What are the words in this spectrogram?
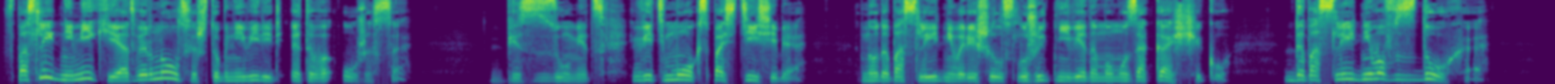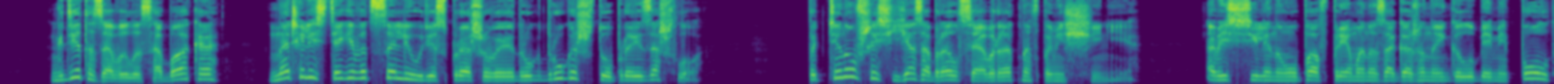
В последний миг я отвернулся, чтобы не видеть этого ужаса. Безумец, ведь мог спасти себя но до последнего решил служить неведомому заказчику. До последнего вздоха. Где-то завыла собака, начали стягиваться люди, спрашивая друг друга, что произошло. Подтянувшись, я забрался обратно в помещение. Обессиленно упав прямо на загаженный голубями пол,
